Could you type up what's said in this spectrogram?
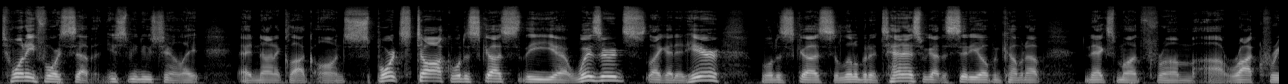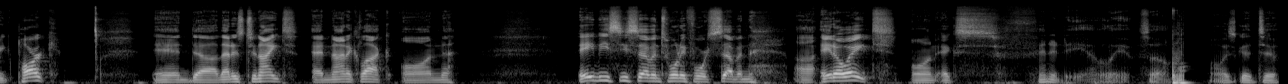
24 7. Used to be News Channel 8 at 9 o'clock on Sports Talk. We'll discuss the uh, Wizards, like I did here. We'll discuss a little bit of tennis. We got the City Open coming up next month from uh, Rock Creek Park. And uh, that is tonight at 9 o'clock on ABC 7 24 7, uh, 808 on Xfinity, I believe. So always good to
